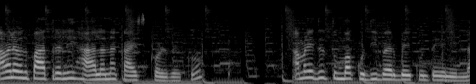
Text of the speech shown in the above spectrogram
ಆಮೇಲೆ ಒಂದು ಪಾತ್ರೆಯಲ್ಲಿ ಹಾಲನ್ನು ಕಾಯಿಸ್ಕೊಳ್ಬೇಕು. ಆಮೇಲೆ ಇದು ತುಂಬ ಕುದಿ ಬರಬೇಕು ಅಂತ ಏನಿಲ್ಲ.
